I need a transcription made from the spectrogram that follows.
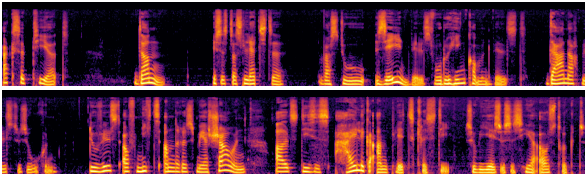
akzeptiert, dann ist es das Letzte, was du sehen willst, wo du hinkommen willst. Danach willst du suchen. Du willst auf nichts anderes mehr schauen als dieses heilige Antlitz Christi, so wie Jesus es hier ausdrückt.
